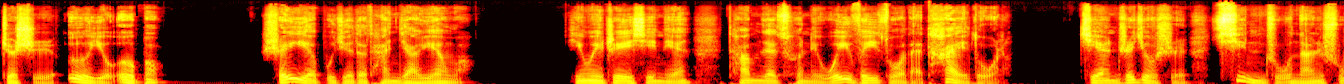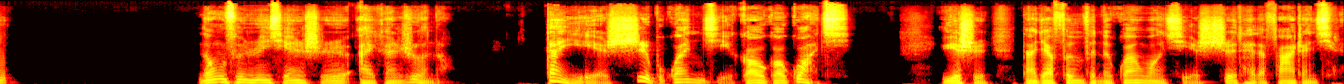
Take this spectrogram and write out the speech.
这是恶有恶报，谁也不觉得谭家冤枉，因为这些年他们在村里为非作歹太多了，简直就是罄竹难书。农村人闲时爱看热闹，但也事不关己高高挂起。于是，大家纷纷的观望起事态的发展起来。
